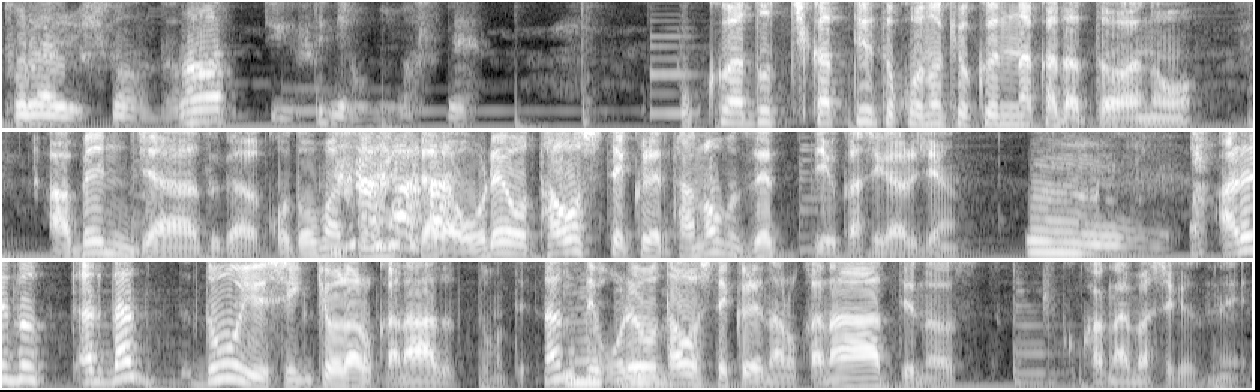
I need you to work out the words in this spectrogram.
捉える人なんだなっていうふうには思いますね。僕はどっちかっていうと、この曲の中だと、あの、アベンジャーズが子供町に来たら俺を倒してくれ頼むぜっていう歌詞があるじゃん。うん。あれの、あれだ、どういう心境なのかなと思って。なんで俺を倒してくれなのかなっていうのは結構考えましたけどね。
